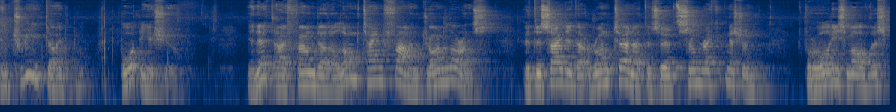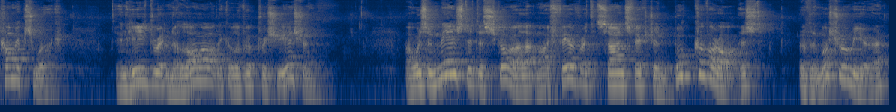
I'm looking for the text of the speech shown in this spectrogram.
Intrigued, I bought the issue. In it, I found that a long-time fan, John Lawrence, had decided that Ron Turner deserved some recognition for all his marvellous comics work, and he'd written a long article of appreciation. I was amazed to discover that my favourite science fiction book cover artist of the Mushroom era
